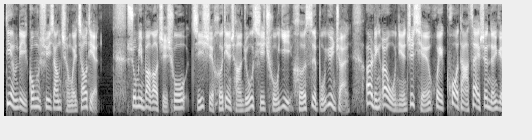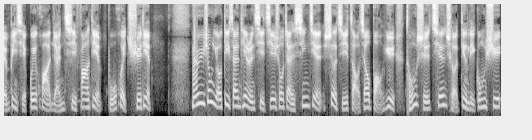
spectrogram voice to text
电力供需将成为焦点。书面报告指出，即使核电厂如期除役，核四不运转，二零二五年之前会扩大再生能源，并且规划燃气发电，不会缺电。由于中油第三天然气接收站新建涉及早交保育，同时牵扯电力供需，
